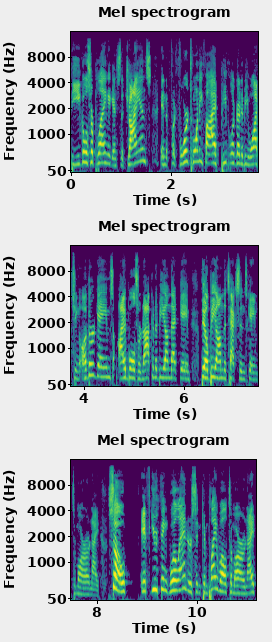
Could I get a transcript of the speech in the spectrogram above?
the Eagles are playing against the Giants in the foot 425. People are going to be watching other games. Eyeballs are not going to be on that game. They'll be on the Texans game tomorrow night. So if you think Will Anderson can play well tomorrow night,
